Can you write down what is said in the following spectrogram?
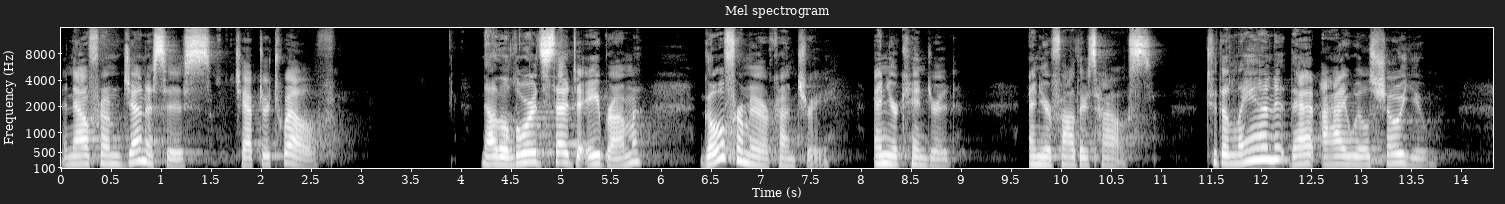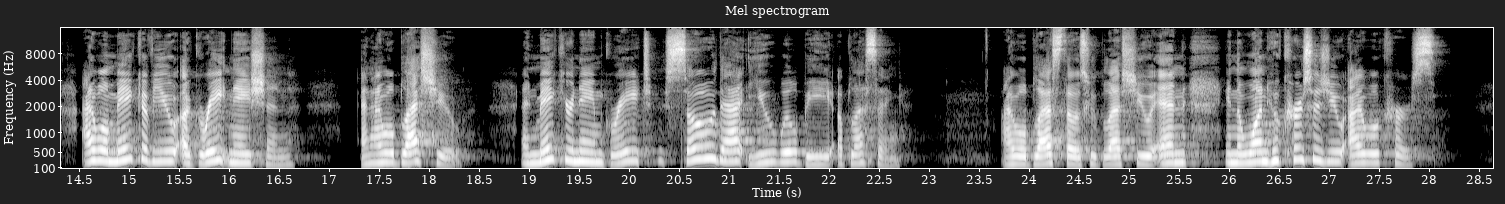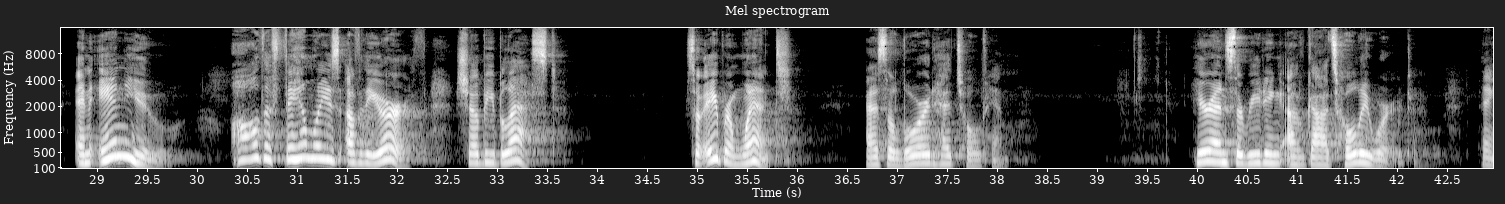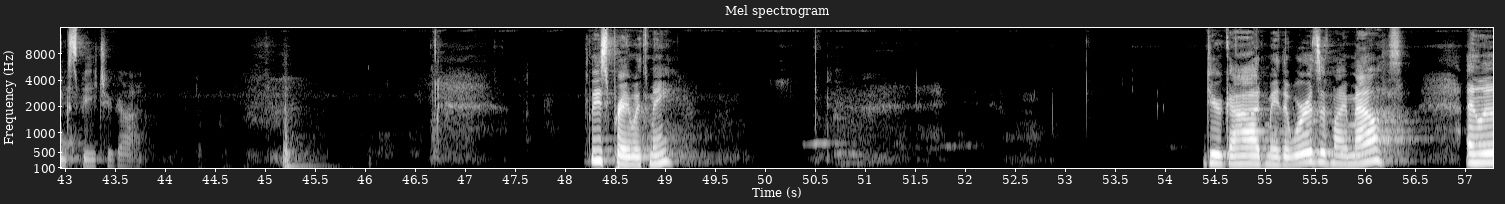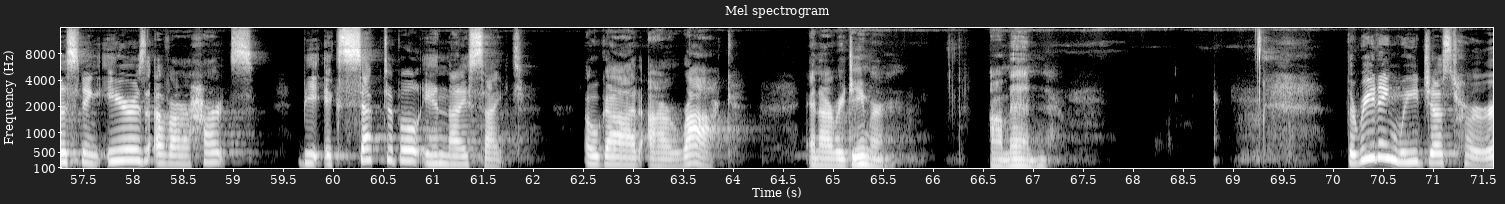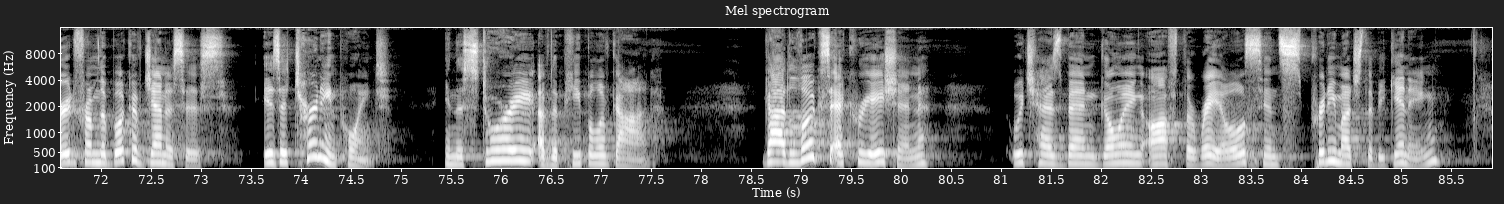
And now from Genesis chapter 12. Now the Lord said to Abram, Go from your country and your kindred and your father's house to the land that I will show you. I will make of you a great nation, and I will bless you and make your name great so that you will be a blessing. I will bless those who bless you, and in the one who curses you, I will curse. And in you, all the families of the earth shall be blessed. So Abram went as the Lord had told him. Here ends the reading of God's holy word. Thanks be to God. Please pray with me. Dear God, may the words of my mouth and the listening ears of our hearts be acceptable in thy sight. O God, our rock and our redeemer. Amen. The reading we just heard from the book of Genesis is a turning point in the story of the people of God. God looks at creation, which has been going off the rails since pretty much the beginning,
